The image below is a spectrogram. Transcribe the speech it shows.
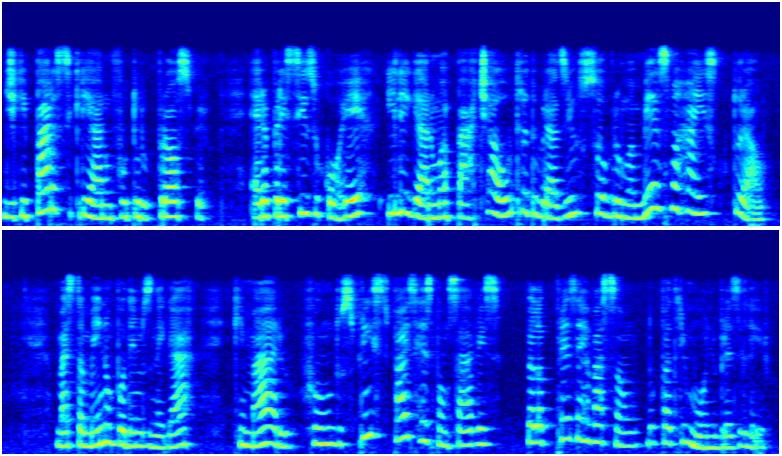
de que para se criar um futuro próspero era preciso correr e ligar uma parte à outra do Brasil sobre uma mesma raiz cultural. Mas também não podemos negar que Mário foi um dos principais responsáveis pela preservação do patrimônio brasileiro.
